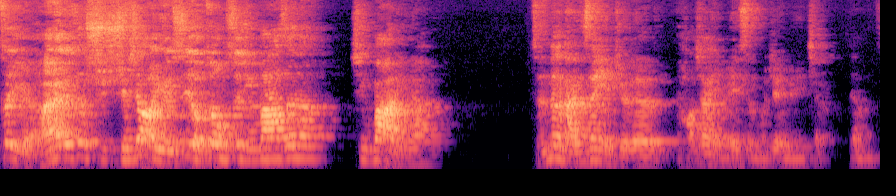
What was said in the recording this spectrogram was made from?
这也还这学学校也是有这种事情发生啊，性霸凌啊，只是那个男生也觉得好像也没什么，就也没讲这样子，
